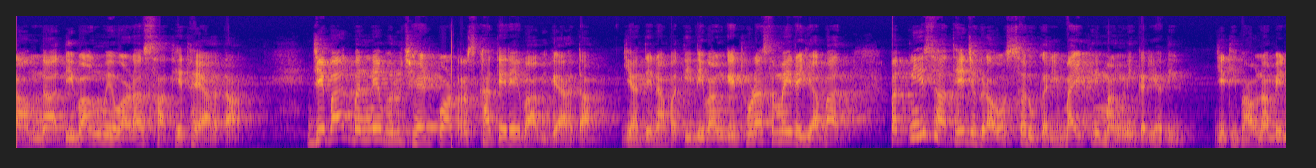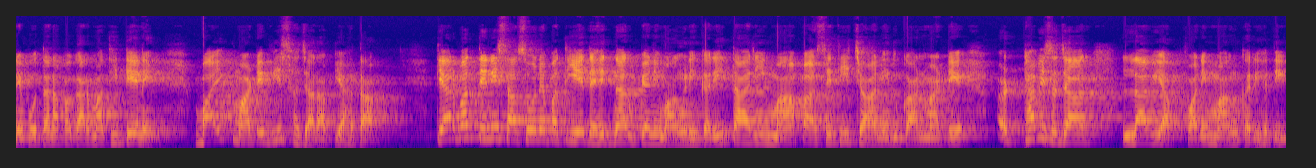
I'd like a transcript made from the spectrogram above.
ગામના દેવાંગ મેવાડા સાથે થયા હતા. જે બાદ બંને ભરૂચ હેડક્વાર્ટર્સ ખાતે રહેવા આવી ગયા હતા. જ્યાં તેના પતિ દેવાંગે થોડા સમય રહ્યા બાદ પત્ની સાથે ઝઘડાઓ શરૂ કરી, બાઇકની માંગણી કરી હતી. જેથી ભાવનાબેને પોતાના પગારમાંથી તેને બાઇક માટે વીસ હજાર આપ્યા હતા. ત્યારબાદ તેની સાસુ અને પતિએ દહેજના રૂપિયાની માંગણી કરી, તારી મા પાસેથી ચાની દુકાન માટે અઠ્ઠાવીસ હજાર લાવી આપવાની માંગ કરી હતી.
